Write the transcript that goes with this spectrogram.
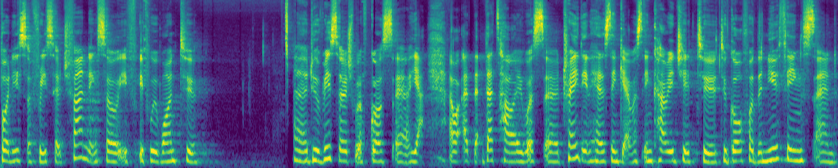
bodies of research funding. So if, if we want to uh, do research, of course, uh, yeah, that's how I was uh, trained in Helsinki. I was encouraged to to go for the new things and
